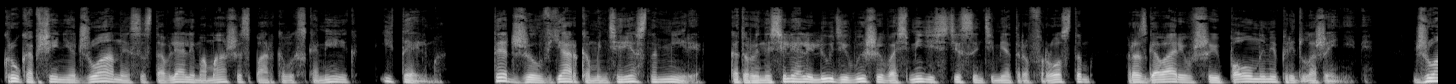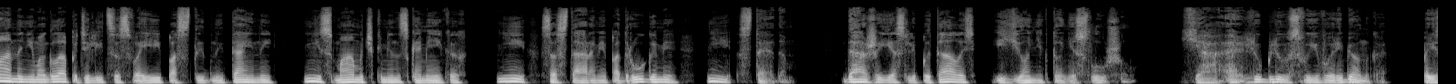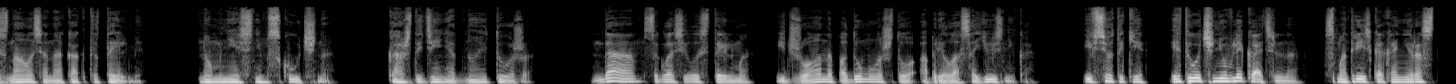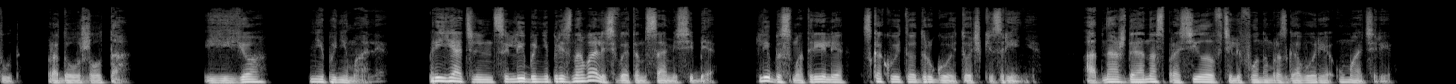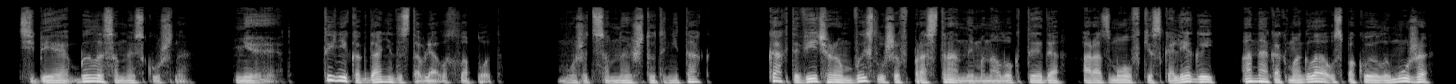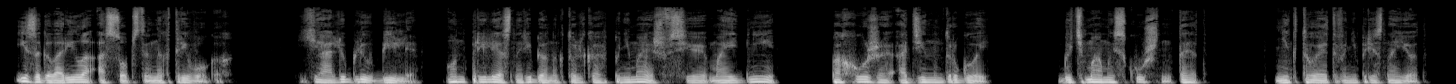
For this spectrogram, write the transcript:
Круг общения Джоанны составляли мамаши с парковых скамеек и Тельма. Тед жил в ярком, интересном мире, который населяли люди выше 80 сантиметров ростом, разговаривавшие полными предложениями. Джоанна не могла поделиться своей постыдной тайной ни с мамочками на скамейках, ни со старыми подругами, ни с Тедом. Даже если пыталась, ее никто не слушал. «Я э, люблю своего ребенка», — призналась она как-то Тельме. «Но мне с ним скучно. Каждый день одно и то же». «Да», — согласилась Тельма, и Джоанна подумала, что обрела союзника. «И все-таки это очень увлекательно, смотреть, как они растут», — продолжила та. И ее не понимали. Приятельницы либо не признавались в этом сами себе, либо смотрели с какой-то другой точки зрения. Однажды она спросила в телефонном разговоре у матери, «Тебе было со мной скучно?» «Нет, ты никогда не доставляла хлопот». «Может, со мной что-то не так?» Как-то вечером, выслушав пространный монолог Теда о размолвке с коллегой, она, как могла, успокоила мужа и заговорила о собственных тревогах. «Я люблю Билли. Он прелестный ребенок, только, понимаешь, все мои дни похожи один на другой. Быть мамой скучно, Тед. Никто этого не признает.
